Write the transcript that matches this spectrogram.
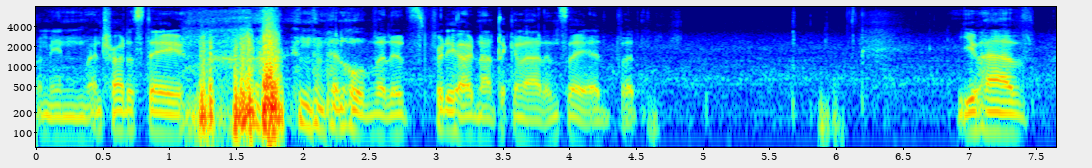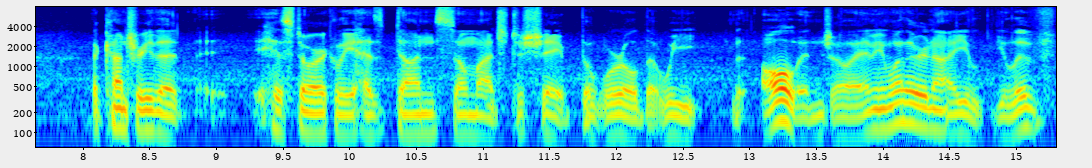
I mean, I try to stay in the middle, but it's pretty hard not to come out and say it. But you have a country that historically has done so much to shape the world that we all enjoy. I mean, whether or not you you live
